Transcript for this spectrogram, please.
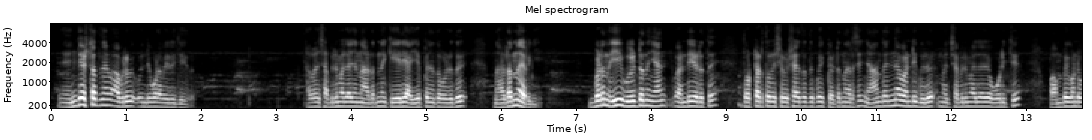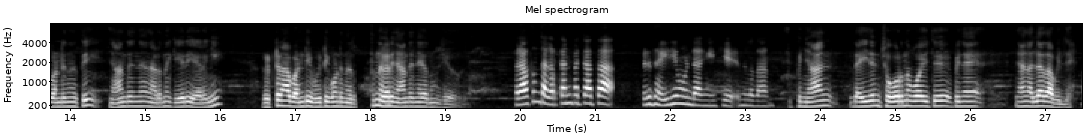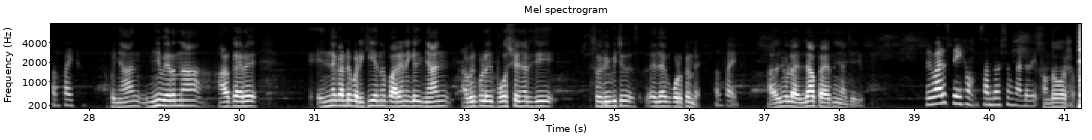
എന്റെ ഇഷ്ടത്തിന് അവർ എന്റെ കൂടെ വരികയും ചെയ്തു. അപ്പോൾ ശബരിമല ഞാൻ നടന്ന് കയറി അയ്യപ്പനെ തൊഴുത് നടന്നിറങ്ങി ഇവിടെ നിന്ന് ഈ വീട്ടിൽ നിന്ന് ഞാൻ വണ്ടിയെടുത്ത് തൊട്ടടുത്തുള്ള ശിവക്ഷേത്രത്തിൽ പോയി കെട്ടുനിറച്ച് ഞാൻ തന്നെ വണ്ടി ഗുരു ശബരിമല ഓടിച്ച് പമ്പ കൊണ്ട് വണ്ടി നിർത്തി ഞാൻ തന്നെ നടന്ന് കയറി ഇറങ്ങി റിട്ടേൺ ആ വണ്ടി വീട്ടിൽ കൊണ്ട് നിർത്തുന്ന വരെ ഞാൻ തന്നെയായിരുന്നു ചെയ്തത്. ഒരാൾക്കും തകർക്കാൻ പറ്റാത്ത ഒരു ധൈര്യമുണ്ട് അങ്ങേക്ക് എന്നുള്ളതാണ്. ഇപ്പം ഞാൻ ധൈര്യം ചോർന്ന് പോയിട്ട് പിന്നെ ഞാൻ അല്ലാതാവില്ലേ? ഉറപ്പായിട്ടും. അപ്പോൾ ഞാൻ ഇനി വരുന്ന ആൾക്കാർ എന്നെ കണ്ട് പഠിക്കുക എന്ന് പറയണമെങ്കിൽ ഞാൻ അവർക്കുള്ള പോസ്റ്റ് എനർജി സ്വരൂപിച്ച് എല്ലാം കൊടുക്കണ്ടേ? ഉറപ്പായിട്ടും. അതിനുള്ള എല്ലാ പ്രയത്നവും ഞാൻ ചെയ്യും. ഒരുപാട് സ്നേഹം സന്തോഷം കണ്ടത് സന്തോഷം.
